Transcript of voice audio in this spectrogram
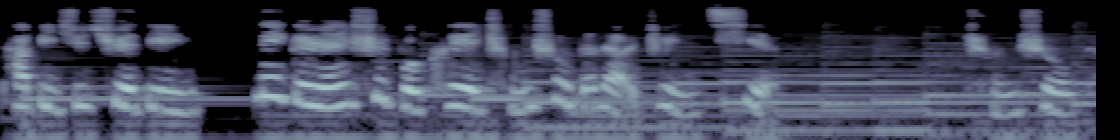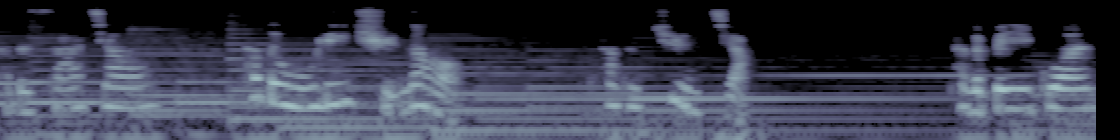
他必须确定那个人是否可以承受得了这一切，承受他的撒娇，他的无理取闹，他的倔强，他的悲观，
